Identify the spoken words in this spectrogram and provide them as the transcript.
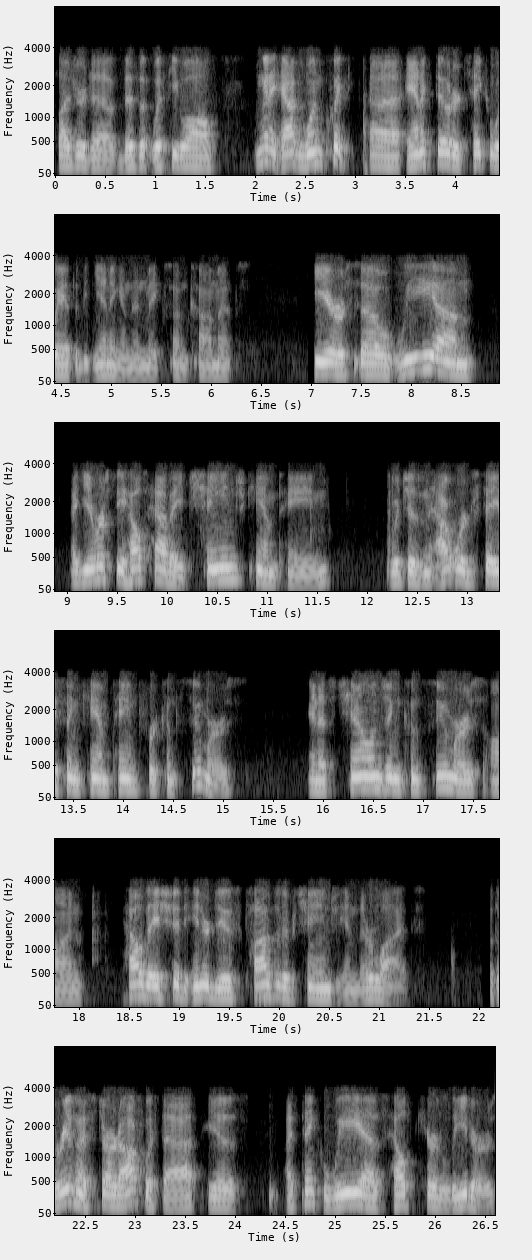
pleasure to visit with you all. I'm going to add one quick uh, anecdote or takeaway at the beginning and then make some comments here. So we um, at University Health have a change campaign, which is an outward-facing campaign for consumers, and it's challenging consumers on how they should introduce positive change in their lives. But the reason I start off with that is I think we as healthcare leaders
